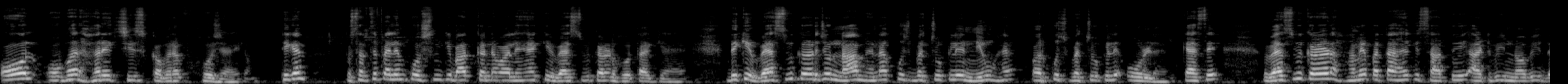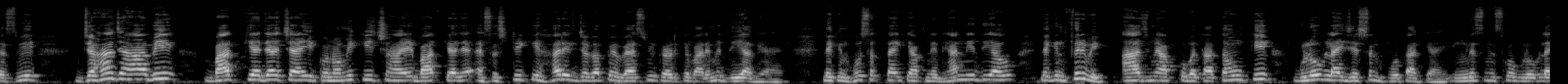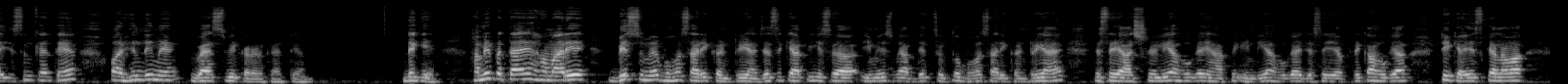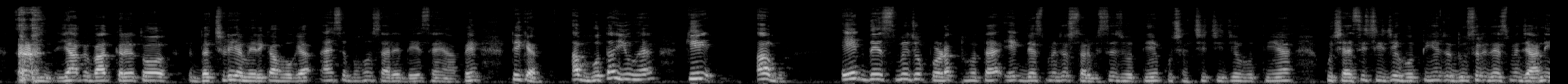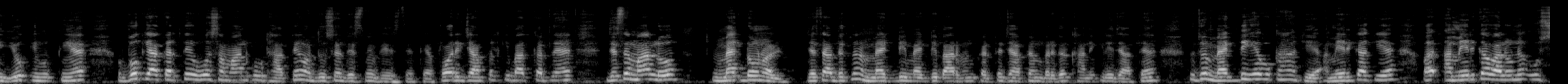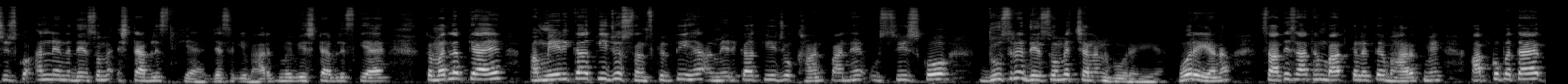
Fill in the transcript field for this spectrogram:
ऑल ओवर हर एक चीज़ कवर अप हो जाएगा। ठीक है? तो सबसे पहले हम क्वेश्चन की बात करने वाले हैं कि वैश्वीकरण होता क्या है। देखिए, वैश्वीकरण जो नाम है ना, कुछ बच्चों के लिए न्यू है और कुछ बच्चों के लिए ओल्ड है। कैसे? वैश्वीकरण, हमें पता है कि सातवीं, आठवीं, नौवीं, दसवीं जहाँ जहाँ भी बात किया जाए, चाहे इकोनॉमी की, चाहे बात किया जाए एसएसटी की, हर एक जगह पे वैश्वीकरण के बारे में दिया गया है। लेकिन हो सकता है कि आपने ध्यान नहीं दिया हो, लेकिन फिर भी आज मैं आपको बताता हूँ कि ग्लोबलाइजेशन होता क्या है। इंग्लिश में इसको ग्लोबलाइजेशन कहते हैं और हिंदी में वैश्वीकरण कहते हैं। देखिए, हमें पता है हमारे विश्व में बहुत सारी कंट्रियाँ, जैसे कि आप इस इमेज में आप देख सकते हो, बहुत सारी कंट्रियाँ हैं। जैसे ऑस्ट्रेलिया हो गया, यहाँ पे इंडिया हो गया, जैसे अफ्रीका हो गया। ठीक है, इसके अलावा यहाँ पे बात करें तो दक्षिणी अमेरिका हो गया, ऐसे बहुत सारे देश हैं यहाँ पे, ठीक है। अब होता यूँ है कि अब एक देश में जो प्रोडक्ट होता है, एक देश में जो सर्विसेज़ होती हैं, कुछ अच्छी चीज़ें होती हैं, कुछ ऐसी चीज़ें होती हैं जो दूसरे देश में जाने योग्य होती हैं, वो क्या करते हैं? वो सामान को उठाते हैं और दूसरे देश में भेज देते हैं। फॉर एग्ज़ाम्पल की बात करते हैं, जैसे मान लो मैकडोनल्ड, जैसे आप देखते हैं ना, मैकडी मैकडी बार हम करते हैं, जहाँ पे हम बर्गर खाने के लिए जाते हैं। तो जो मैकडी है, वो कहाँ की है? अमेरिका की है, और अमेरिका वालों ने उस चीज़ को अन्य अन्य देशों में इस्टेब्लिश किया है, जैसे कि भारत में भी स्टैब्लिश किया है। तो मतलब क्या है, अमेरिका की जो संस्कृति है, अमेरिका की जो खान पान है, उस चीज़ को दूसरे देशों में चलन हो रही है, हो रही है ना? साथ ही साथ हम बात कर लेते हैं भारत में। आपको पता है,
